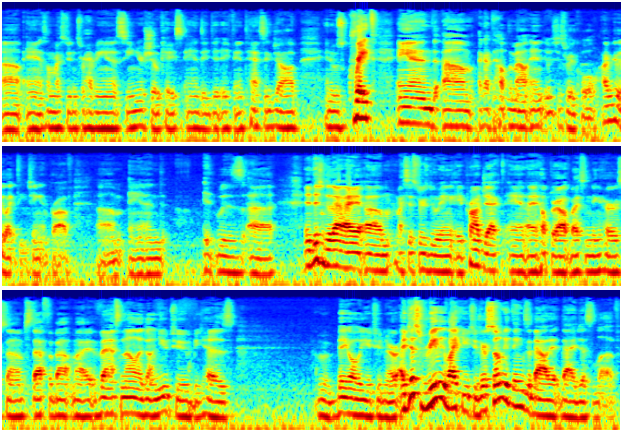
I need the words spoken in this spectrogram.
um, and some of my students were having a senior showcase, and they did a fantastic job, and it was great, and um, I got to help them out, and it was just really cool. I really like teaching improv, um, and it was. Uh, in addition to that, I um, my sister's doing a project, and I helped her out by sending her some stuff about my vast knowledge on YouTube because I'm a big old YouTube nerd. I just really like YouTube. There's so many things about it that I just love.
